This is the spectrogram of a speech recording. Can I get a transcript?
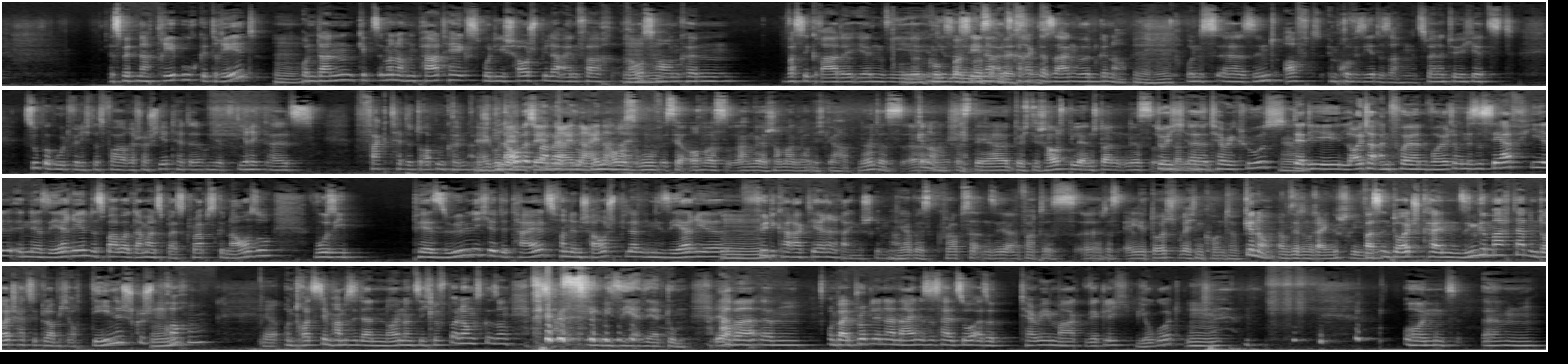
Es wird nach Drehbuch gedreht und dann gibt es immer noch ein paar Takes, wo die Schauspieler einfach raushauen können, was sie gerade irgendwie in dieser man, Szene als Charakter ist. sagen würden. Genau. Und es äh, sind oft improvisierte Sachen. Es wäre natürlich jetzt super gut, wenn ich das vorher recherchiert hätte und jetzt direkt als Fakt hätte droppen können. Aber Ja ich gut, glaube, der, es der war bei. Nein-Nein-Ausruf ist ja auch was, haben wir ja schon mal, glaube ich, gehabt, ne? Dass, äh, Genau. dass der durch die Schauspieler entstanden ist. durch äh, Terry Crews, Ja. der die Leute anfeuern wollte. Und es ist sehr viel in der Serie, das war aber damals bei Scrubs genauso, wo sie persönliche Details von den Schauspielern in die Serie für die Charaktere reingeschrieben haben. Mhm. ja, bei Scrubs hatten sie einfach, das, äh, dass Elliot Deutsch sprechen konnte. Genau. Haben sie dann reingeschrieben. Was in Deutsch keinen Sinn gemacht hat. In Deutsch hat sie, glaube ich, auch Dänisch gesprochen. Ja. Und trotzdem haben sie dann 99 Luftballons gesungen. Das ist irgendwie sehr, sehr dumm. Ja. Aber, ähm, und bei Brooklyn Nine-Nine ist es halt so, also Terry mag wirklich Joghurt. Mhm. Und ähm,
